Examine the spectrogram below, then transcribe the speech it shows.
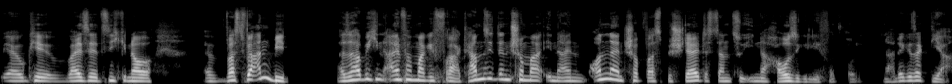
ja, okay, weiß jetzt nicht genau, äh, was wir anbieten. Also habe ich ihn einfach mal gefragt, haben Sie denn schon mal in einem Online-Shop was bestellt, das dann zu Ihnen nach Hause geliefert wurde? Dann hat er gesagt, ja.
